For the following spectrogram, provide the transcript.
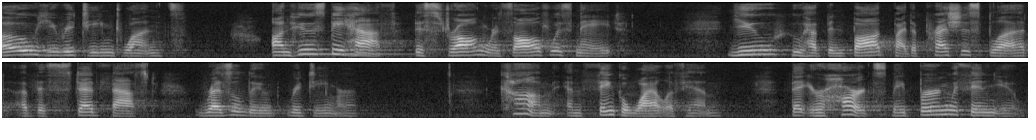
O oh, you redeemed ones, on whose behalf this strong resolve was made, you who have been bought by the precious blood of this steadfast, resolute Redeemer. Come and think a while of him, that your hearts may burn within you,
